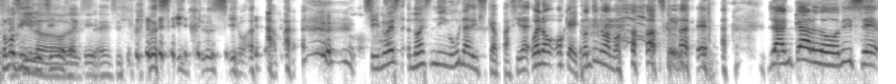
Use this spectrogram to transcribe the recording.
Somos inclusivos aquí. Es inclus- inclusivo. si no es, no es ninguna discapacidad. Bueno, ok, continuamos. Giancarlo dice,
